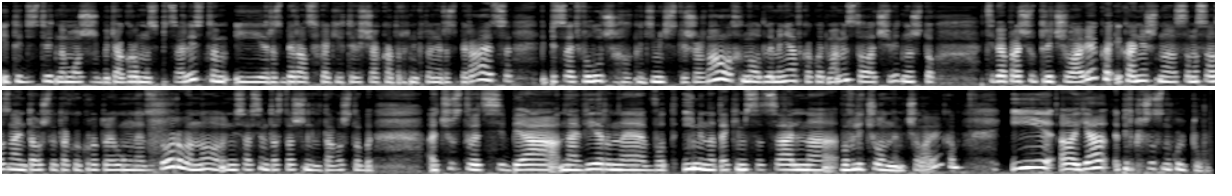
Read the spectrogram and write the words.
и ты действительно можешь быть огромным специалистом и разбираться в каких-то вещах, в которых никто не разбирается, и писать в лучших академических журналах, но для меня в какой-то момент стало очевидно, что тебя прочтут три человека, и, конечно, самосознание того, что ты такой крутой и умный, это здорово, но не совсем достаточно для того, чтобы чувствовать себя, наверное, вот именно таким социально вовлеченным человеком. И э, я переключилась на культуру.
